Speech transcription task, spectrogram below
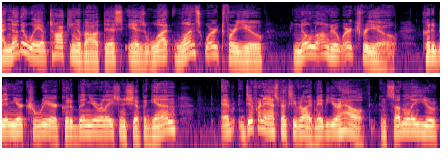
Another way of talking about this is what once worked for you no longer works for you. Could have been your career, could have been your relationship. Again, every, different aspects of your life, maybe your health, and suddenly you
